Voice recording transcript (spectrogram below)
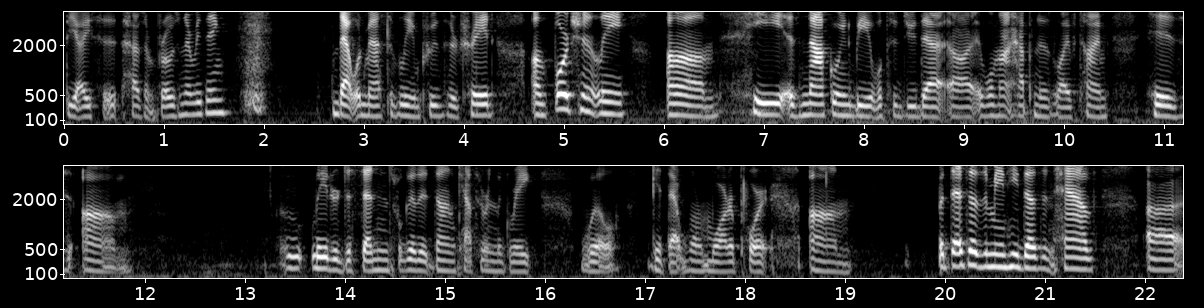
the ice hasn't frozen everything, that would massively improve their trade. Unfortunately, um, he is not going to be able to do that. Uh, it will not happen in his lifetime. His um, later descendants will get it done. Catherine the Great will get that warm water port. Um, but that doesn't mean he doesn't have uh,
